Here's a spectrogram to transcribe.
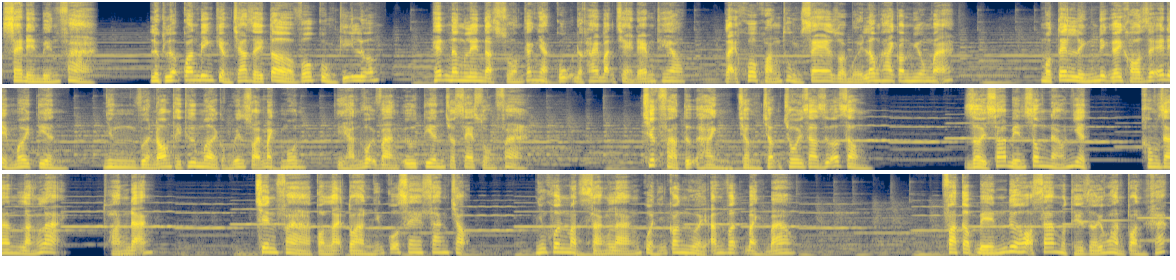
Xe đến bến phà, lực lượng quan binh kiểm tra giấy tờ vô cùng kỹ lưỡng. Hết nâng lên đặt xuống các nhạc cụ được hai bạn trẻ đem theo, lại khua khoáng thùng xe rồi bới lông hai con miêu mã. Một tên lính định gây khó dễ để mơi tiền, nhưng vừa nom thấy thư mời của nguyên soái mạch môn thì hắn vội vàng ưu tiên cho xe xuống phà. Chiếc phà tự hành chậm chậm trôi ra giữa dòng. Rời xa bến sông náo nhiệt, không gian lắng lại, thoáng đãng. Trên phà còn lại toàn những cỗ xe sang trọng, những khuôn mặt sáng láng của những con người ăn vận bảnh bao. Phà cập bến đưa họ sang một thế giới hoàn toàn khác.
